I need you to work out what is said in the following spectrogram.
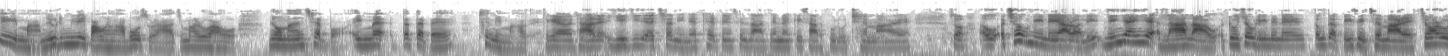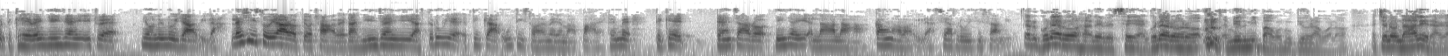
ပွဲတွေမှာအမျိုးသမီးတွေပါဝင်လာဖို့ဆိုတာကျမတို့ကဟိုမျှော်မှန်းချက်ပေါ့အိမ်မက်တက်တက်ပဲဖြစ်နေမှာပဲတကယ်ဒါလည်းအရေးကြီးတဲ့အချက်အနေနဲ့ထည့်သွင်းစဉ်းစားတဲ့ကိစ္စတစ်ခုလို့ထင်ပါတယ်ဆိုတော့ဟိုအချုပ်အနေနဲ့ကတော့လေငင်းချမ်းရဲ့အလားအလာကိုအတူချုပ်လေးနည်းနည်းသုံးသပ်ပေးစေချင်ပါတယ်ကျမတို့တကယ်ပဲငင်းချမ်းရေးအတွက်မျှော်လင့်လို့ရပြီလားလက်ရှိဆိုရတော့ပြောထားတာပဲဒါငင်းချမ်းရေးကသူတို့ရဲ့အတိကဥတီဆောင်ရမယ်မှာပါတယ်ဒါပေမဲ့တကယ်တန်းကြတော့ငင်းချမ်းရေးအလားအလာ ကောင်းလာပါပြီလား ဆရာ ဘယ်လိုယူဆမိလဲအဲ့တော့ခုနကတော့ဟာနဲ့ပဲဆက်ရန်ခုနကတော့အမျိုးသမီးပါဝင်မှု ပြောတာပေါ့နော်ကျွန်တော် နားလေတာက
